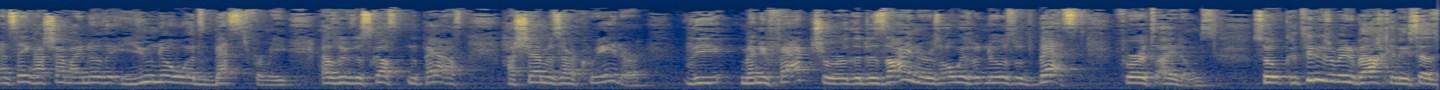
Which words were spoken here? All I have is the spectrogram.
and saying, Hashem, I know that you know what's best for me. As we've discussed in the past, Hashem is our creator. The manufacturer, the designer is always what knows what's best for its items. So continues Rabbeinu Bach and he says,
